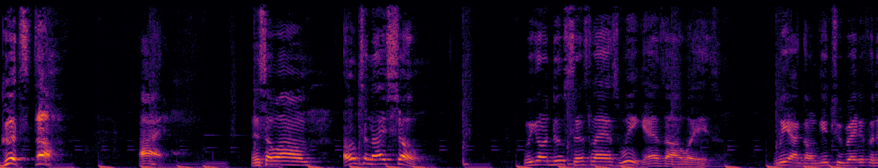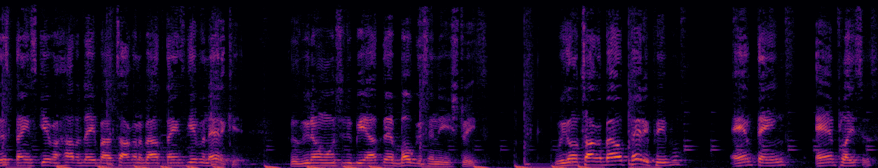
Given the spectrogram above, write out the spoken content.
good stuff. All right, and so um on tonight's show, we're going to do since last week, as always. We are going to get you ready for this Thanksgiving holiday by talking about Thanksgiving etiquette. Because we don't want you to be out there bogus in these streets. We're going to talk about petty people and things and places.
